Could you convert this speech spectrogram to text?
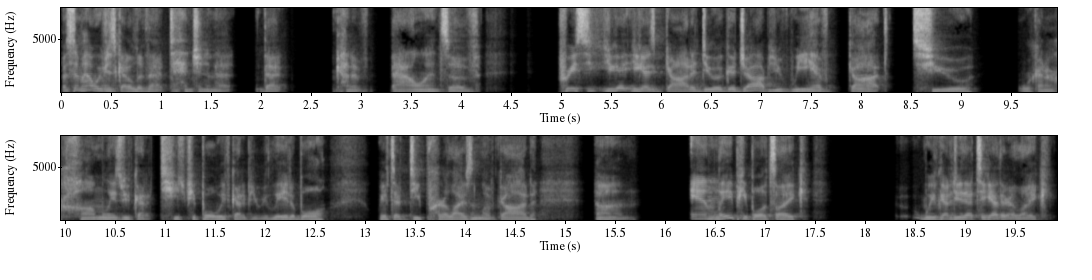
But somehow we've just got to live that tension and that, that kind of balance of priests, you guys, you guys got to do a good job. You, we have got to work on our homilies. We've got to teach people. We've got to be relatable. We have to have deep prayer lives and love God. Um, and lay people, it's like we've got to do that together. Like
